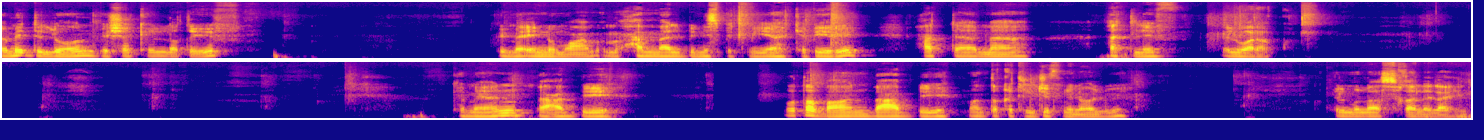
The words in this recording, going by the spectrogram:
بمد اللون بشكل لطيف بما إنه محمل بنسبة مياه كبيرة حتى ما أتلف الورق. كمان بعبي وطبعا بعبي منطقة الجفن العلوي. الملاصقة للعين.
